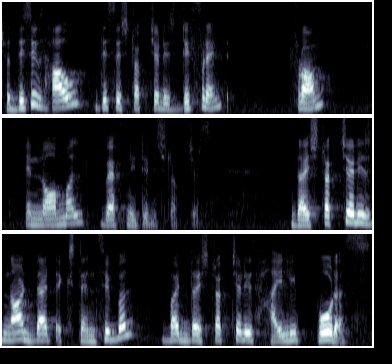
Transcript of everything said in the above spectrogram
So, this is how this structure is different from a normal weft knitted structures. The structure is not that extensible, but the structure is highly porous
